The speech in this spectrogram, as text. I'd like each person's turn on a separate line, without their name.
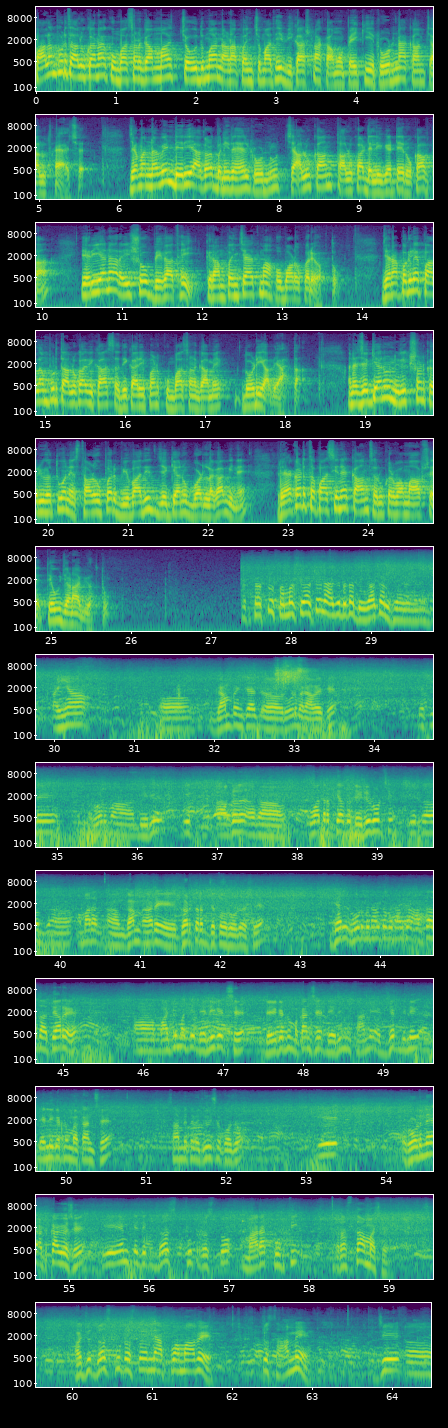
પાલનપુર તાલુકાના કુંભાસણ ગામમાં ચૌદમાં નાણાં પંચમાંથી વિકાસના કામો પૈકી રોડના કામ ચાલુ થયા છે. જેમાં નવીન ડેરી આગળ બની રહેલ રોડનું ચાલુ કામ તાલુકા ડેલિગેટે રોકાવતા એરિયાના રહીશો ભેગા થઈ ગ્રામ પંચાયતમાં હોબાળો કર્યો હતો. જેના પગલે પાલમપુર તાલુકા વિકાસ અધિકારી પણ કુંભાસણ ગામે દોડી આવ્યા હતા. અને જગ્યાનું નિરીક્ષણ કર્યું હતું અને સ્થળ ઉપર વિવાદિત જગ્યાનું બોર્ડ લગાવીને રેકર્ડ તપાસીને કામ શરૂ કરવામાં આવશે તેવું જણાવ્યું હતું.
અચ્છા, શું સમસ્યા છે ને? આજે બધા ભેગા કેમ છે?
અહીંયા ગ્રામ પંચાયત રોડ બનાવે છે. એટલે રોડમાં ડેરી, એક આગળ કુવા તરફથી આવતો ડેરી રોડ છે. એક અમારા ગામ, અરે, ઘર તરફ જતો રોડ છે જ્યારે રોડ બનાવતો બનાવતા આવતા હતા ત્યારે બાજુમાં જે ડેલિગેટ છે, ડેલિગેટનું મકાન છે, ડેરીની સામે એક્ઝેક્ટ ડેલિગેટનું મકાન છે. સામે તમે જોઈ શકો છો. એ રોડને અટકાવ્યો છે. એ એમ કે છે કે દસ ફૂટ રસ્તો મારા કુટથી રસ્તામાં છે. હજુ દસ ફૂટ રસ્તો એમને આપવામાં આવે તો સામે જે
